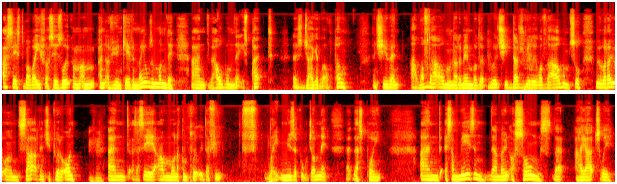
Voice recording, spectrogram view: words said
I says to my wife, I says, look, I'm, I'm interviewing Kevin Miles on Monday, and the album that he's picked is Jagged Little Pill. And she went, I love that album. And I remember that she does mm-hmm. really love that album. So we were out on Saturday and she put it on. Mm-hmm. And as I say, I'm on a completely different like musical journey at this point. And it's amazing the amount of songs that I actually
